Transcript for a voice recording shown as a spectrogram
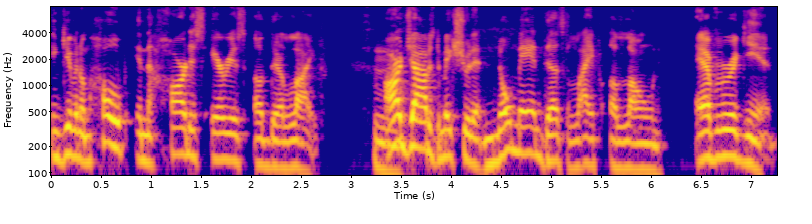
and giving them hope in the hardest areas of their life. Hmm. Our job is to make sure that no man does life alone ever again.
